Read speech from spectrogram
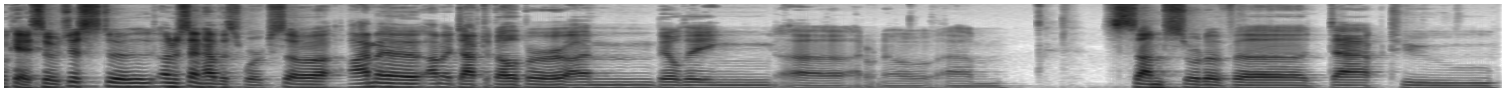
Okay, so just to understand how this works, so uh, I'm a I'm a DApp developer. I'm building uh, I don't know um, some sort of a DApp to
